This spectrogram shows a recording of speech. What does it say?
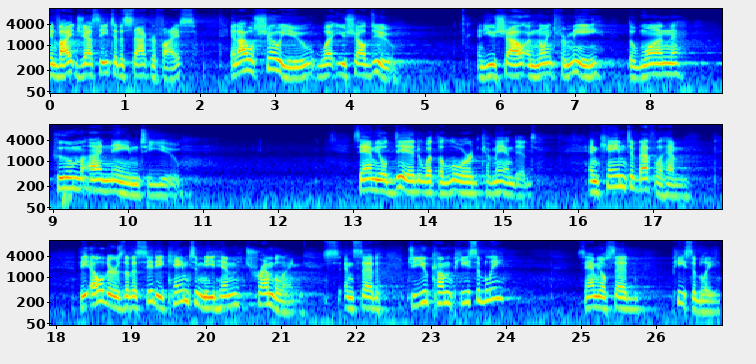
Invite Jesse to the sacrifice, and I will show you what you shall do. And you shall anoint for me the one whom I name to you. Samuel did what the Lord commanded and came to Bethlehem. The elders of the city came to meet him trembling and said, Do you come peaceably? Samuel said, Peaceably,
